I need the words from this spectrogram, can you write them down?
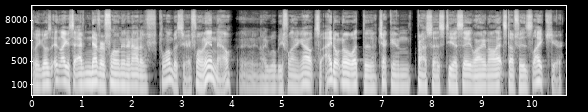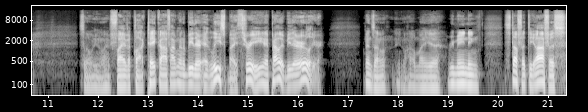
so he goes, and like I said, I've never flown in and out of Columbus here. I've flown in now, and I will be flying out. So I don't know what the check-in process, TSA line, all that stuff is like here. So you know, five o'clock takeoff. I'm going to be there at least by three. I'd probably be there earlier. Depends on you know how my uh, remaining stuff at the office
